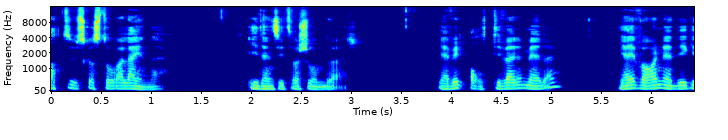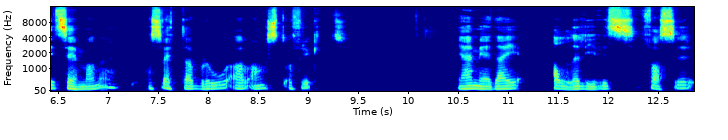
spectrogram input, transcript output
at du skal stå aleine i den situasjonen du er. Jeg vil alltid være med deg. Jeg var nede i Getsemane og svetta blod av angst og frykt. Jeg er med deg i alle livets faser.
